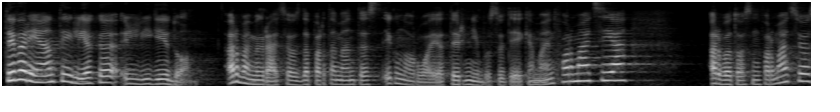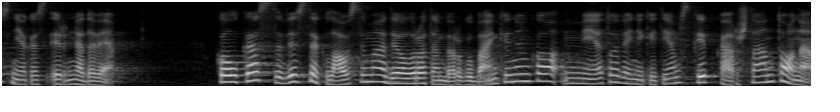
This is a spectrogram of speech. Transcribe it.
Tai variantai lieka lygiai du. Arba migracijos departamentas ignoruoja tarnybų suteikiamą informaciją, arba tos informacijos niekas ir nedavė. Kol kas visi klausimą dėl Rotenbergų bankininko mėto vieni kitiems kaip karštą Antoną.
